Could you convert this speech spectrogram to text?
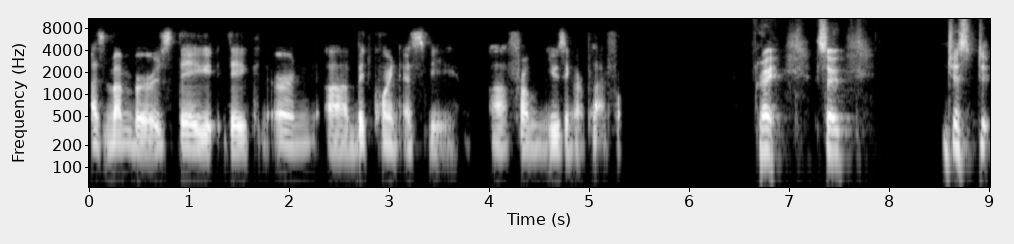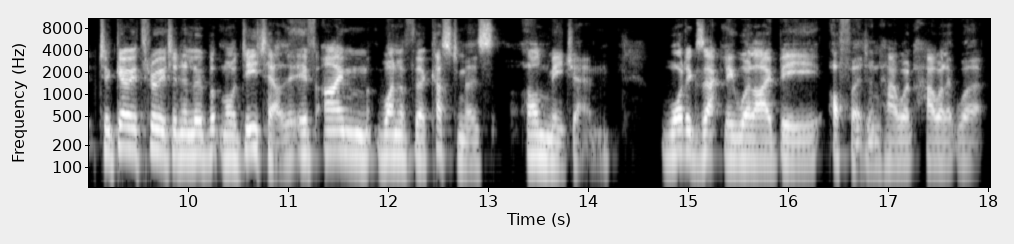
As members, they they can earn uh, Bitcoin SV uh, from using our platform. Great. So just to, to, go through it in a little bit more detail, if I'm one of the customers on MeGem, what exactly will I be offered and how will, how will it work?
